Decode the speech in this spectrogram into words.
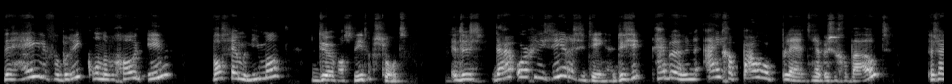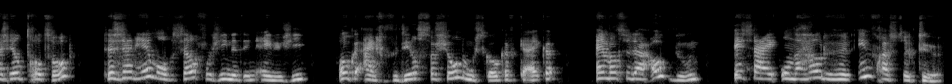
De hele fabriek konden we gewoon in. Was helemaal niemand. De deur was niet op slot. Dus daar organiseren ze dingen. Dus ze hebben hun eigen powerplant hebben ze gebouwd. Daar zijn ze heel trots op. Dus ze zijn helemaal zelfvoorzienend in energie. Ook een eigen verdeelstation, daar moest ik ook even kijken. En wat ze daar ook doen, is zij onderhouden hun infrastructuur.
